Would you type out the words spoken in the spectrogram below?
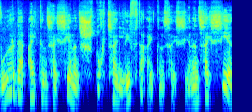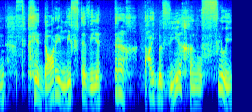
woorde uit in sy seun en stort sy liefde uit in sy seun en sy seun gee daardie liefde weer terug daai beweging of vloei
